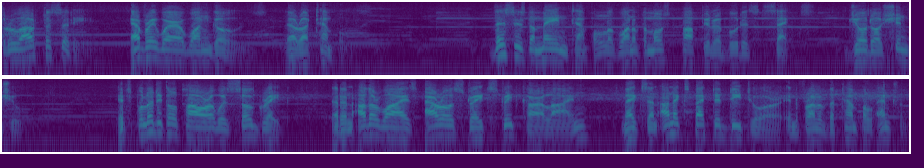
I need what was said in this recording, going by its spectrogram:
Throughout the city, everywhere one goes, there are temples. This is the main temple of one of the most popular Buddhist sects, Jodo Shinshu. Its political power was so great that an otherwise arrow-straight streetcar line makes an unexpected detour in front of the temple entrance.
